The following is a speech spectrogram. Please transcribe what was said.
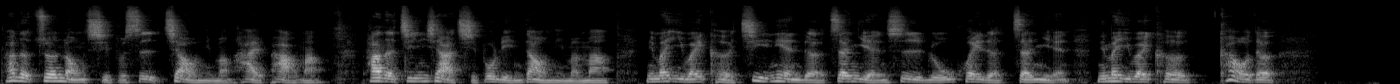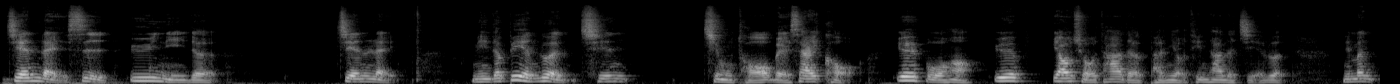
他的尊荣岂不是叫你们害怕吗？他的惊吓岂不临到你们吗？你们以为可纪念的真言是炉灰的真言？你们以为可靠的坚垒是淤泥的坚垒？你的辩论亲请头未塞口，约伯哈约要求他的朋友听他的结论。你们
